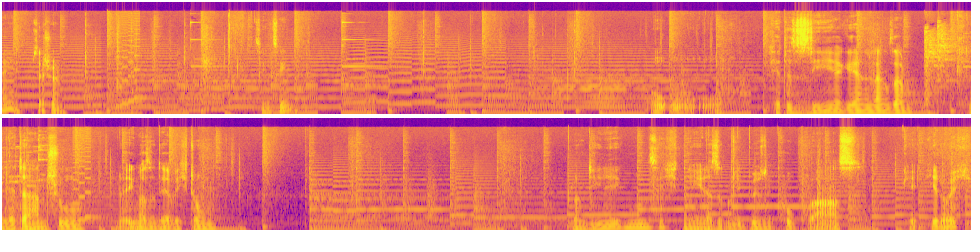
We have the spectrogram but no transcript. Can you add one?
Hey, sehr schön. Zing, zing. Oh, oh, oh. Ich hätte sehr gerne langsam Kletterhandschuh oder irgendwas in der Richtung. Blondine irgendwo in Sicht? Nee, da sind nur die bösen Cobras. Okay, hier durch.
